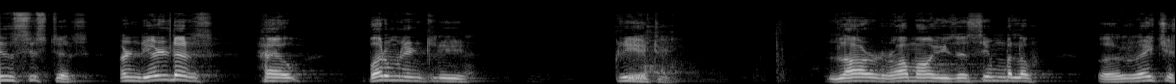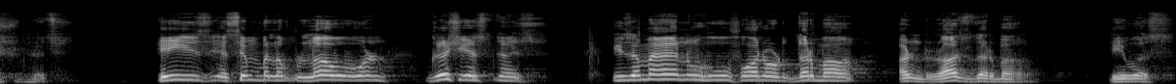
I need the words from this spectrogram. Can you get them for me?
ancestors and elders have permanently created. Lord Rama is a symbol of uh, righteousness. He is a symbol of love and graciousness. He is a man who followed Dharma and Raj Dharma. He was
